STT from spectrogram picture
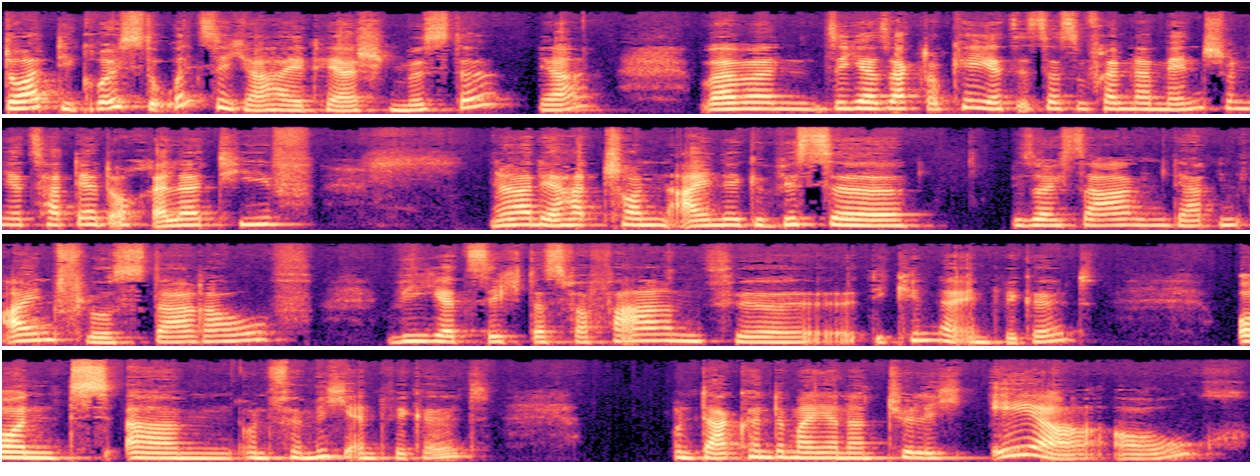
dort die größte Unsicherheit herrschen müsste, ja, weil man sich ja sagt, okay, jetzt ist das ein fremder Mensch und jetzt hat er doch relativ, ja, der hat schon eine gewisse, wie soll ich sagen, der hat einen Einfluss darauf, wie jetzt sich das Verfahren für die Kinder entwickelt und, ähm, und für mich entwickelt. Und da könnte man ja natürlich eher auch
